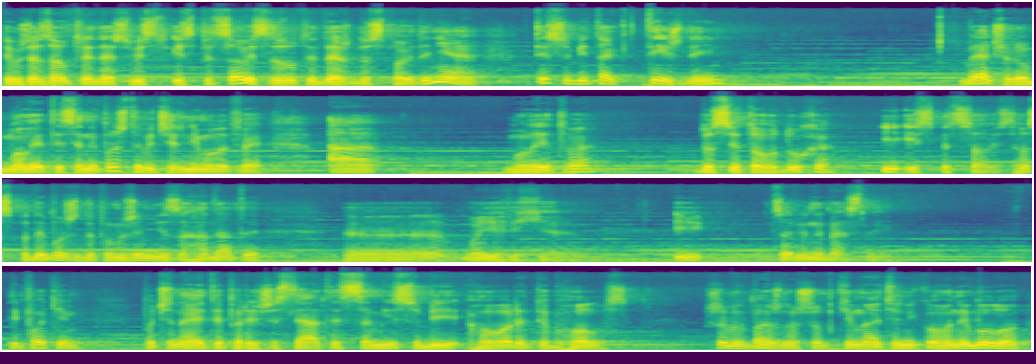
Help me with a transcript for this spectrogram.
ти вже завтра йдеш із- із підсовісті, завтра йдеш до сповіді. Ні, ти собі так тиждень вечором молитися, не просто вечірні молитви, а молитва до Святого Духа і із підсовість. Господи Боже, допоможи мені загадати е, мої гріхи і Царю Небесний. І потім починаєте перечисляти, самі собі говорити вголос. Щоб бажано, щоб в кімнаті нікого не було,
